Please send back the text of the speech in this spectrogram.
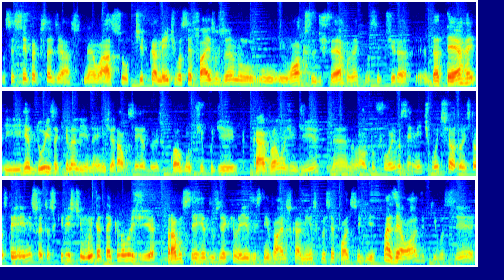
você sempre vai precisar de aço, né? O aço, tipicamente, você faz usando um, um óxido de ferro, né? Que você tira eh, da terra e reduz aquilo ali, né? Em geral, você reduz com algum tipo de carvão hoje em dia, né? No alto forno, você emite muito CO2. Então, você tem emissões. Então, você quer investir muita tecnologia para você reduzir aquilo aí. Existem vários caminhos que você pode seguir. Mas é óbvio que você,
